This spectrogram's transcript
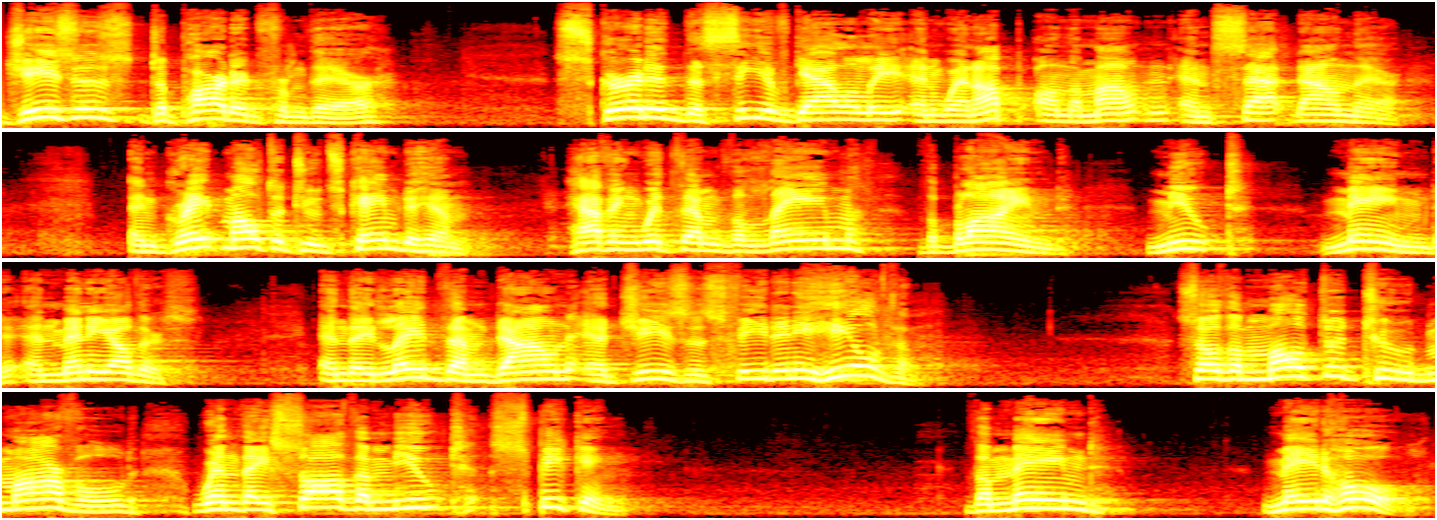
Jesus departed from there, skirted the Sea of Galilee, and went up on the mountain and sat down there. And great multitudes came to him, having with them the lame, the blind, mute, maimed, and many others and they laid them down at Jesus' feet, and he healed them. So the multitude marveled when they saw the mute speaking, the maimed made whole,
